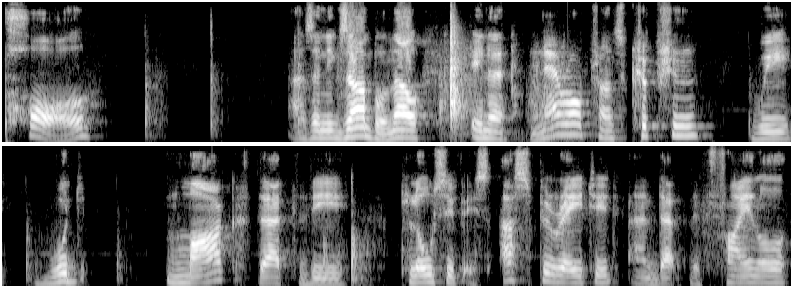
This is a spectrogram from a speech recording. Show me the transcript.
Paul as an example. Now, in a narrow transcription, we would mark that the plosive is aspirated and that the final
